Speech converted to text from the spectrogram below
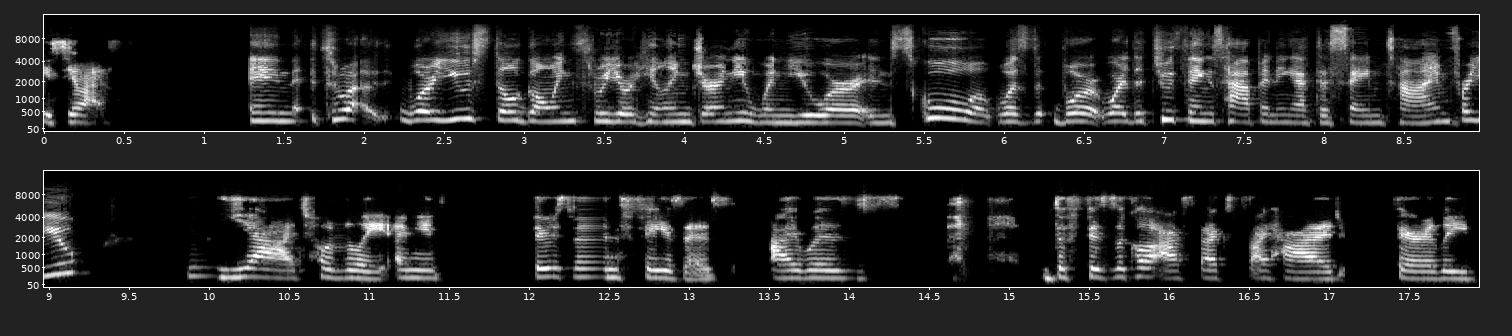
PCOS. And were you still going through your healing journey when you were in school? Was were, were the two things happening at the same time for you? Yeah, totally. I mean, there's been phases. I was the physical aspects I had fairly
